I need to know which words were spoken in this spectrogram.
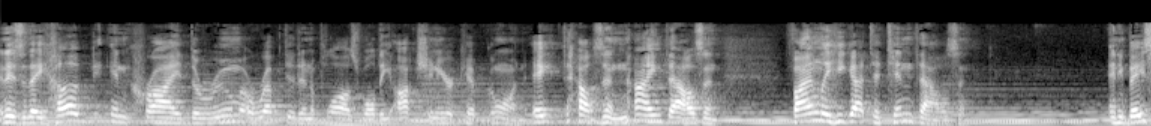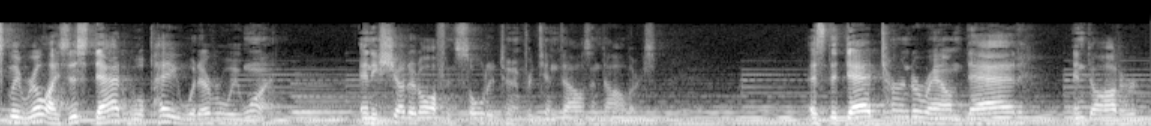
And as they hugged and cried, the room erupted in applause while the auctioneer kept going 8,000, 9,000. Finally, he got to 10,000. And he basically realized this dad will pay whatever we want. And he shut it off and sold it to him for $10,000. As the dad turned around, dad and daughter,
